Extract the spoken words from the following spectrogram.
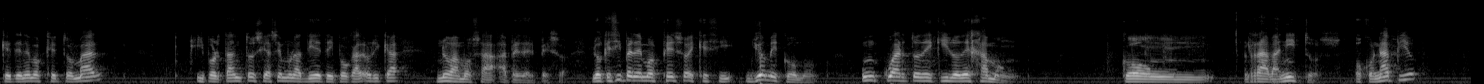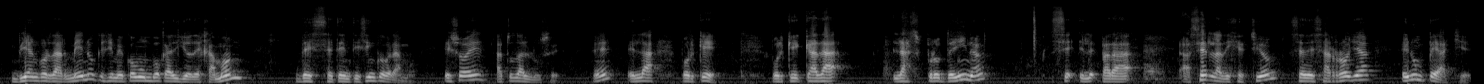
que tenemos que tomar y por tanto si hacemos una dieta hipocalórica no vamos a, perder peso. Lo que sí perdemos peso es que si yo me como un cuarto de kilo de jamón con rabanitos o con apio, voy a engordar menos que si me como un bocadillo de jamón de 75 gramos. Eso es a todas luces. ¿eh? Es la, ¿Por qué? Porque cada las proteínas para hacer la digestión se desarrolla en un pH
